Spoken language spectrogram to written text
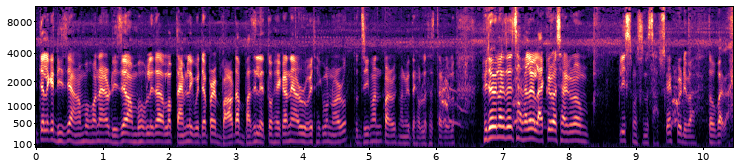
এতিয়ালৈকে ডিজে আৰম্ভ হোৱা নাই আৰু ডিজে আৰম্ভ হ'বলৈ এতিয়া অলপ টাইম লাগিব এতিয়া প্ৰায় বাৰটা বাজিলে তো সেইকাৰণে আৰু ৰৈ থাকিব নোৱাৰোঁ। তো যিমান পাৰোঁ সিমানকৈ দেখাবলৈ চেষ্টা কৰিলোঁ। ভিডিঅ'বিলাক যদি চাই ভাল লাগে লাইক কৰিবা শ্বেয়াৰ কৰিবা প্লিজ মোৰ চেনেল ছাবস্ক্ৰাইব কৰি দিবা। তো বাই বাই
